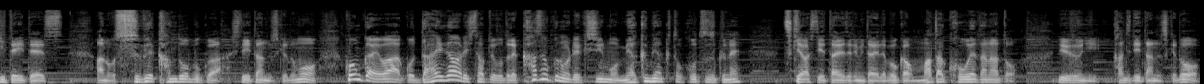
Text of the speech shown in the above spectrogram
聞いていてあのすげえ感動を僕はしていたんですけども今回はこう代替わりしたということで家族の歴史にも脈々とこう続くね付き合わせていただいてるみたいで僕はまた光栄だなというふうに感じていたんですけど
